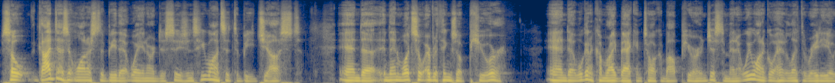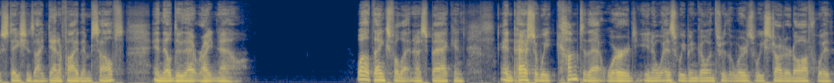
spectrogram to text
So God doesn't want us to be that way in our decisions. He wants it to be just and uh, and then whatsoever things are pure. And uh, we're going to come right back and talk about pure in just a minute. We want to go ahead and let the radio stations identify themselves, and they'll do that right now. Well, thanks for letting us back. And and Pastor, we come to that word, you know, as we've been going through the words, we started off with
